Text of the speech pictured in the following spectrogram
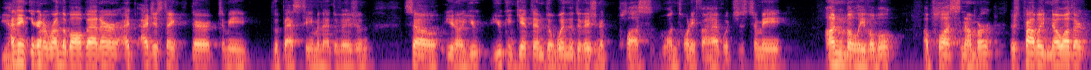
Yeah. I think they're going to run the ball better. I, I just think they're, to me, the best team in that division. So, you know, you, you can get them to win the division at plus 125, which is to me unbelievable. A plus number. There's probably no other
